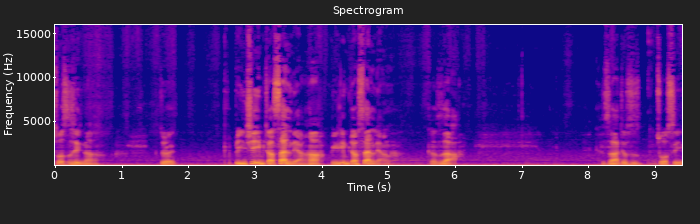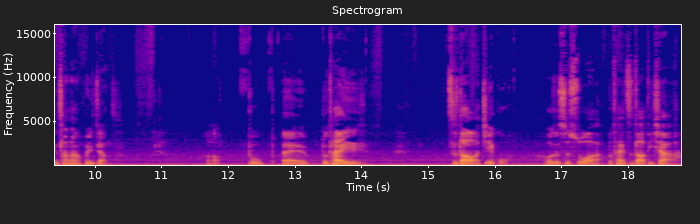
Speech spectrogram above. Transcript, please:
做事情啊，对，秉性比较善良啊，秉性比较善良了。可是啊，可是啊，就是做事情常常会这样子，哦，不，哎，不太知道啊结果，或者是说啊，不太知道底下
